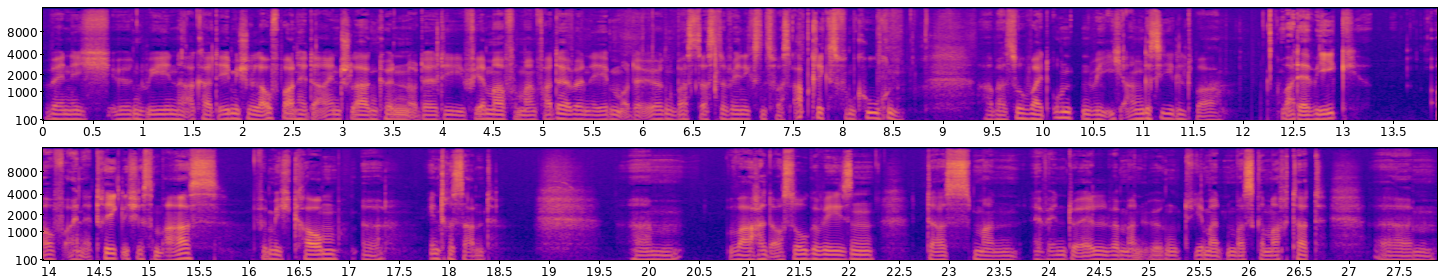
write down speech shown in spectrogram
wenn ich irgendwie eine akademische Laufbahn hätte einschlagen können oder die Firma von meinem Vater übernehmen oder irgendwas, dass du wenigstens was abkriegst vom Kuchen. Aber so weit unten, wie ich angesiedelt war, war der Weg auf ein erträgliches Maß für mich kaum äh, interessant. Ähm, war halt auch so gewesen, dass man eventuell, wenn man irgendjemandem was gemacht hat, ähm,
